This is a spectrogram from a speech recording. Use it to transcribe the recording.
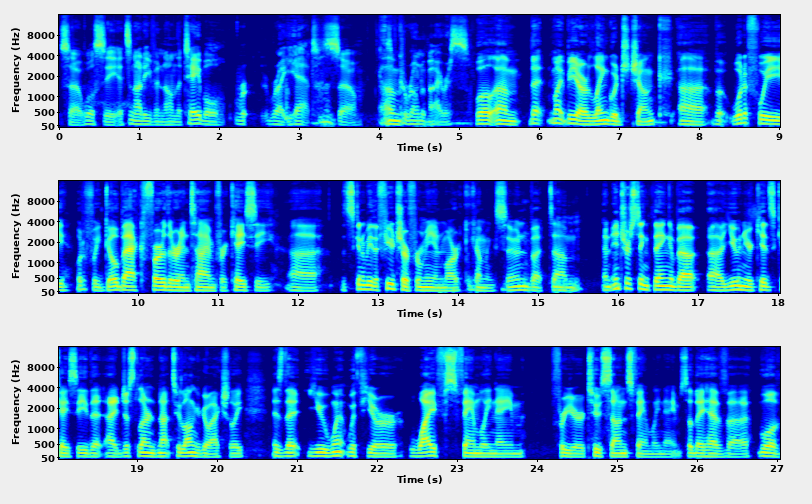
So we'll see. It's not even on the table r- right yet. So Um, coronavirus. Well, um, that might be our language chunk. Uh, but what if we what if we go back further in time for Casey? Uh, it's going to be the future for me and Mark coming soon. But um, an interesting thing about uh, you and your kids, Casey, that I just learned not too long ago, actually, is that you went with your wife's family name for your two sons' family name. So they have uh, well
